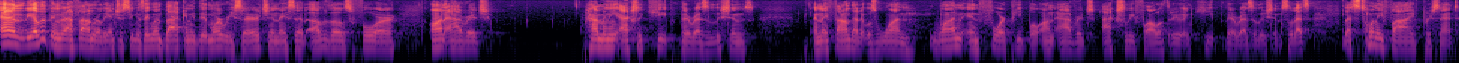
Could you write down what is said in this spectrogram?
And the other thing that I found really interesting is they went back and they did more research and they said of those four, on average, how many actually keep their resolutions and they found that it was one. One in four people on average actually follow through and keep their resolutions. So that's, that's 25%.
